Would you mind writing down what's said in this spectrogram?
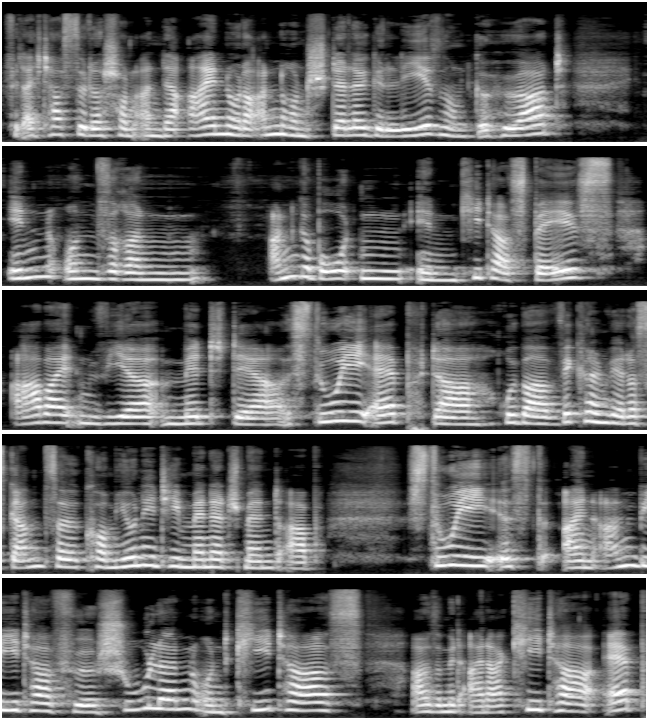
Vielleicht hast du das schon an der einen oder anderen Stelle gelesen und gehört. In unseren Angeboten in Kita Space arbeiten wir mit der Stewie App. Darüber wickeln wir das ganze Community Management ab. Stui ist ein Anbieter für Schulen und Kitas, also mit einer Kita-App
